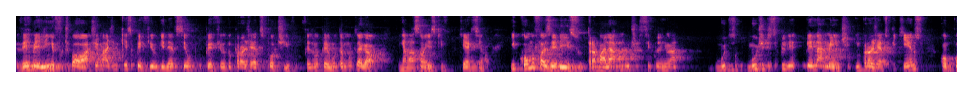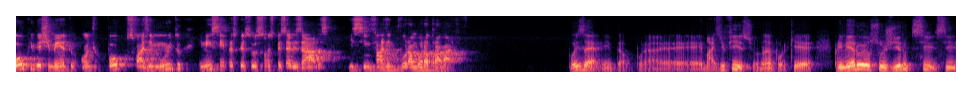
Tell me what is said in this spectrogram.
Vermelhinha Futebol Arte. Eu imagino que esse perfil aqui deve ser um, o perfil do projeto esportivo. Fez uma pergunta muito legal em relação a isso, que, que é assim, ó, e como fazer isso? Trabalhar multidisciplinar, multidisciplinarmente em projetos pequenos, com pouco investimento, onde poucos fazem muito e nem sempre as pessoas são especializadas e sim fazem por amor ao trabalho. Pois é, então, é, é, é, mais difícil, né? Porque, primeiro, eu sugiro que se, se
